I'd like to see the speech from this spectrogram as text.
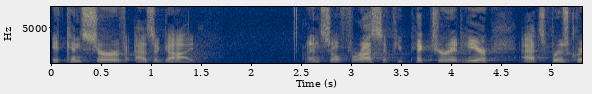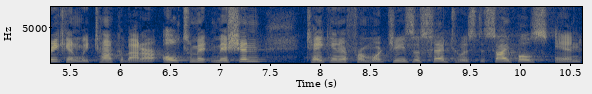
it can serve as a guide? And so, for us, if you picture it here at Spruce Creek and we talk about our ultimate mission, taking it from what Jesus said to his disciples in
